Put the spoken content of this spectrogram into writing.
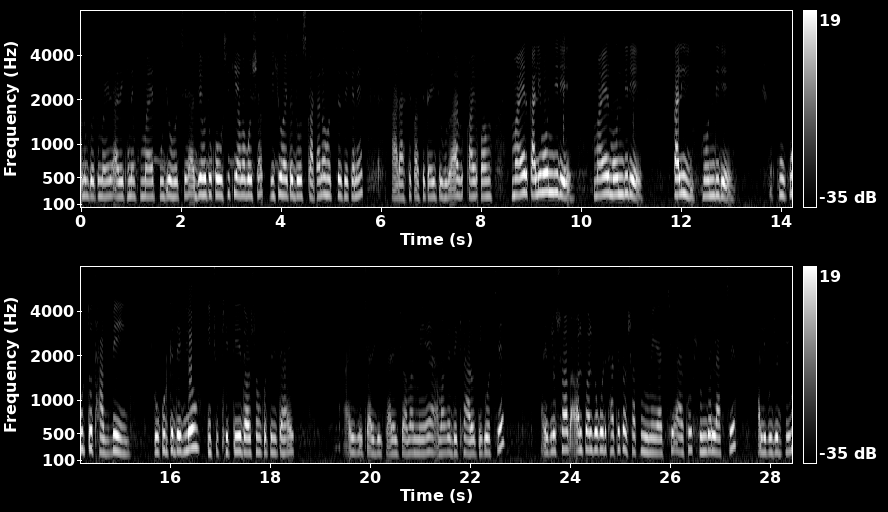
অনুব্রত মায়ের। আর এখানে মায়ের পুজো হচ্ছে। আর যেহেতু কৌশিকী অমাবস্যা, কিছু হয়তো দোষ কাটানো হচ্ছে সেখানে। আর আশেপাশেটা এই যেগুলো আর মায়ের কালী মন্দিরে, মায়ের মন্দিরে, কালী মন্দিরে কুকুর তো থাকবেই। কুকুরকে দেখলেও কিছু খেতে, দর্শন করতে দিতে হয়। আর এই যে চারিদিকটা, আর এই যে আমার মেয়ে আমাকে দেখে আরতি করছে। আর এগুলো সব অল্প অল্প করে থাকে তো, সব নেমে যাচ্ছে। আর খুব সুন্দর লাগছে কালী পুজোর দিন।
